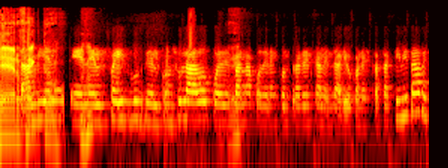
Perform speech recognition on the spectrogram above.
Perfecto. También en el Facebook del consulado pueden, van a poder encontrar el calendario con estas actividades.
